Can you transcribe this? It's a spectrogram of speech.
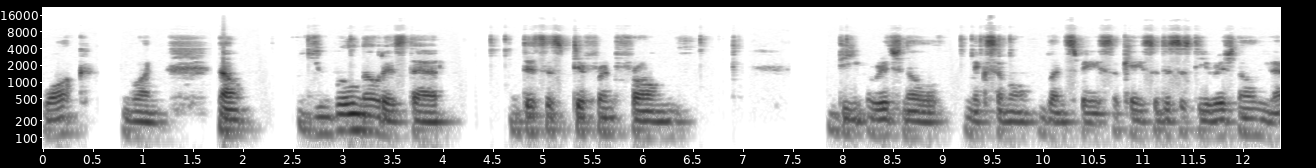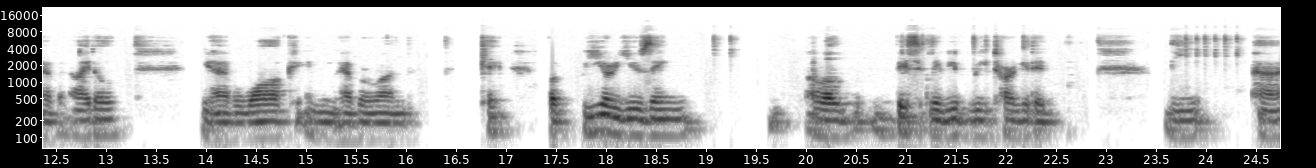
walk, run. Now, you will notice that this is different from the original Mixamo blend space. Okay, so this is the original. You have an idle, you have a walk, and you have a run. Okay, but we are using, well, basically we retargeted the uh,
